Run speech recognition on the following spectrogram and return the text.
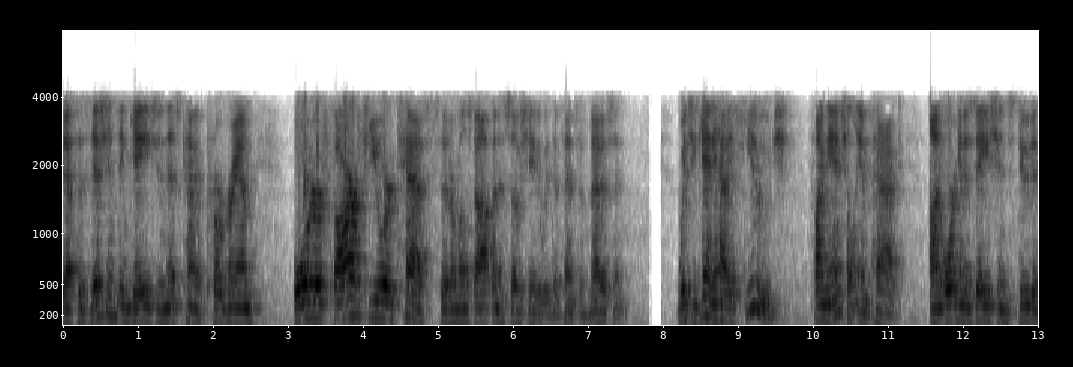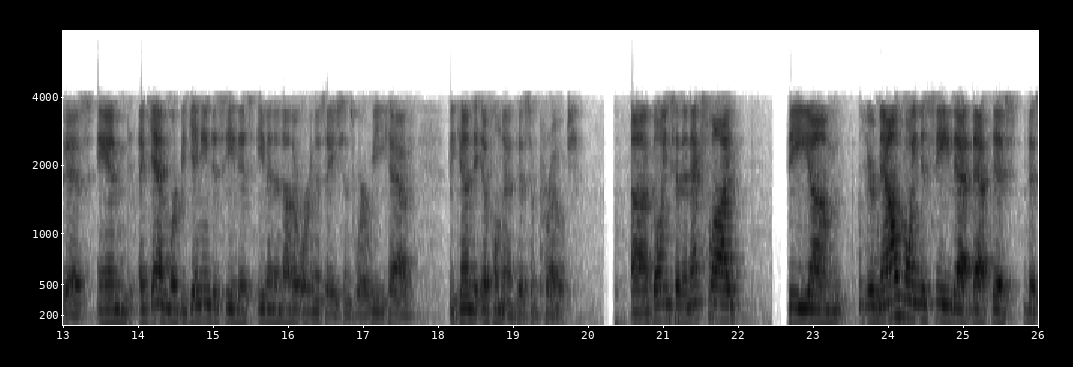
that physicians engaged in this kind of program order far fewer tests that are most often associated with defensive medicine, which again had a huge financial impact on organizations due to this. And again, we're beginning to see this even in other organizations where we have begun to implement this approach. Uh, going to the next slide, the, um, you're now going to see that, that this, this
